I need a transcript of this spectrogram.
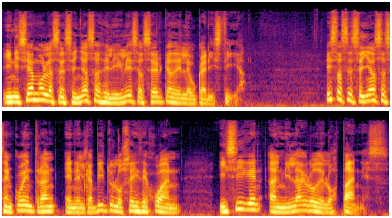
iniciamos las enseñanzas de la Iglesia acerca de la Eucaristía. Estas enseñanzas se encuentran en el capítulo 6 de Juan y siguen al milagro de los panes.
